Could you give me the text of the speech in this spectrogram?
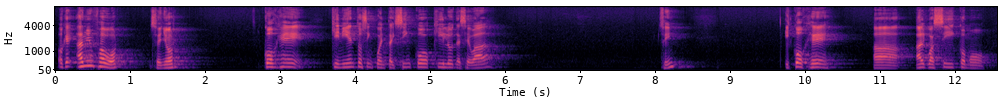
Ok, hazme un favor, Señor. Coge 555 kilos de cebada. ¿Sí? Y coge algo así como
